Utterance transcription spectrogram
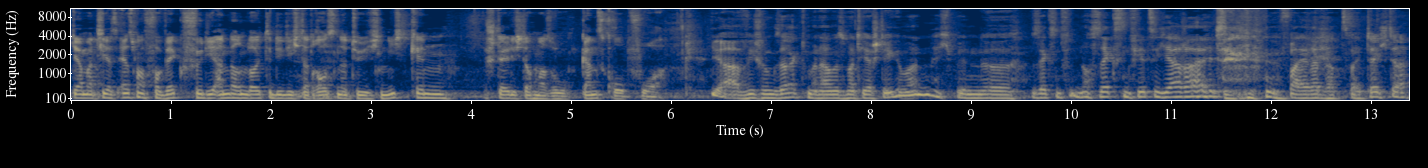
ja, Matthias, erstmal vorweg für die anderen Leute, die dich da draußen natürlich nicht kennen, stell dich doch mal so ganz grob vor. Ja, wie schon gesagt, mein Name ist Matthias Stegemann. Ich bin äh, 46, noch 46 Jahre alt, verheiratet, habe zwei Töchter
